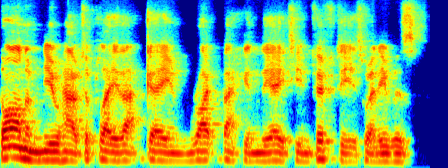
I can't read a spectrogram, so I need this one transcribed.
Barnum knew how to play that game right back in the 1850s when he was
